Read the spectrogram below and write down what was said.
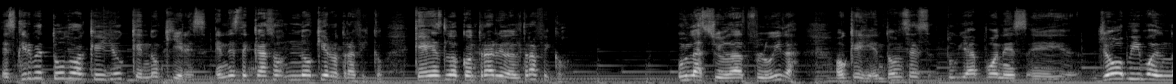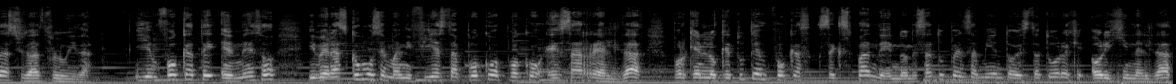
escribe todo aquello que no quieres. En este caso, no quiero tráfico, que es lo contrario del tráfico. Una ciudad fluida. Ok, entonces tú ya pones, eh, yo vivo en una ciudad fluida y enfócate en eso y verás cómo se manifiesta poco a poco esa realidad. Porque en lo que tú te enfocas se expande. En donde está tu pensamiento está tu originalidad.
